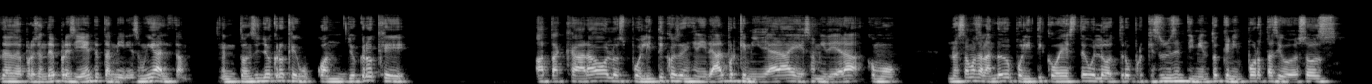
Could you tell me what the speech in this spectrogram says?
la desaprobación del presidente también es muy alta. Entonces yo creo que cuando, yo creo que atacar a los políticos en general, porque mi idea era esa, mi idea era como, no estamos hablando de un político este o el otro, porque es un sentimiento que no importa si vos sos,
